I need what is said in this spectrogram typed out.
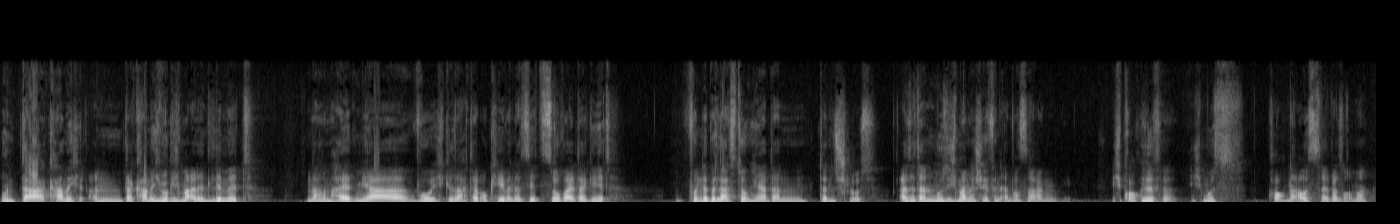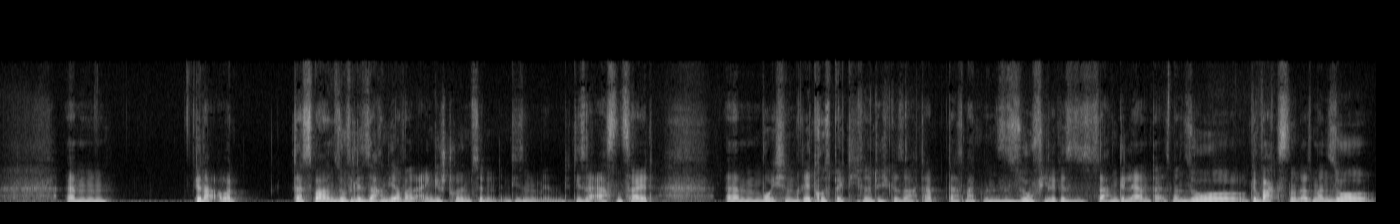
Und da kam ich an, da kam ich wirklich mal an ein Limit nach einem halben Jahr, wo ich gesagt habe, okay, wenn das jetzt so weitergeht, von der Belastung her, dann, dann ist Schluss. Also dann muss ich meiner Chefin einfach sagen, ich brauche Hilfe, ich muss, brauche eine Auszeit, was auch immer. Ähm, genau, aber das waren so viele Sachen, die auf einmal eingeströmt sind in, diesem, in dieser ersten Zeit, ähm, wo ich im Retrospektiv natürlich gesagt habe, da hat man so viele Sachen gelernt, da ist man so gewachsen und da ist man so,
